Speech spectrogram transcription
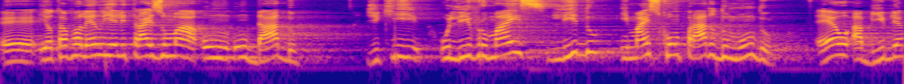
É, eu estava lendo e ele traz uma, um, um dado de que o livro mais lido e mais comprado do mundo é a Bíblia.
